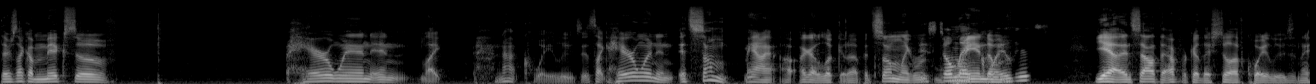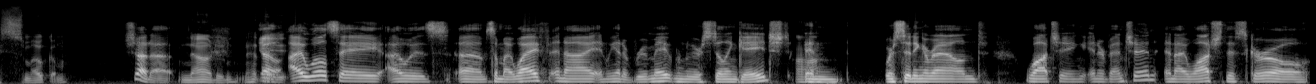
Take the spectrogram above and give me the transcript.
There's like a mix of heroin and like not quaaludes. It's like heroin and it's some man. I, I gotta look it up. It's some like They still random. make Quaaludes? Yeah, in South Africa they still have quaaludes and they smoke them. Shut up. No, dude. Yo, They- I will say I was um, so my wife and I and we had a roommate when we were still engaged Uh-huh. and we're sitting around watching intervention and I watched this girl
